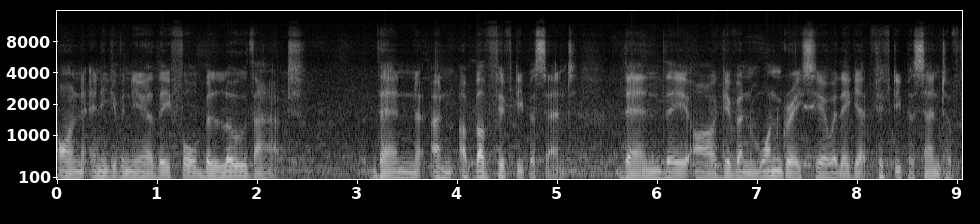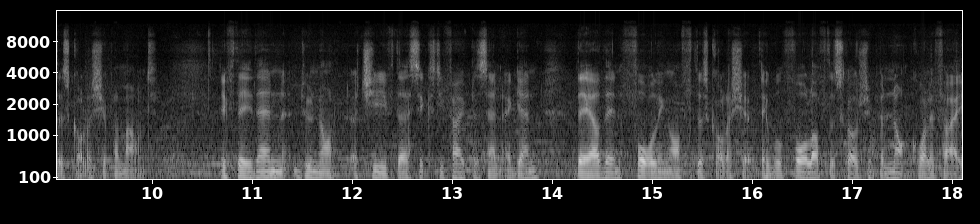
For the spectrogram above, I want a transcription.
on any given year they fall below that, then and above 50%, then they are given one grace year where they get 50% of the scholarship amount. If they then do not achieve their 65% again, they are then falling off the scholarship. They will fall off the scholarship and not qualify.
